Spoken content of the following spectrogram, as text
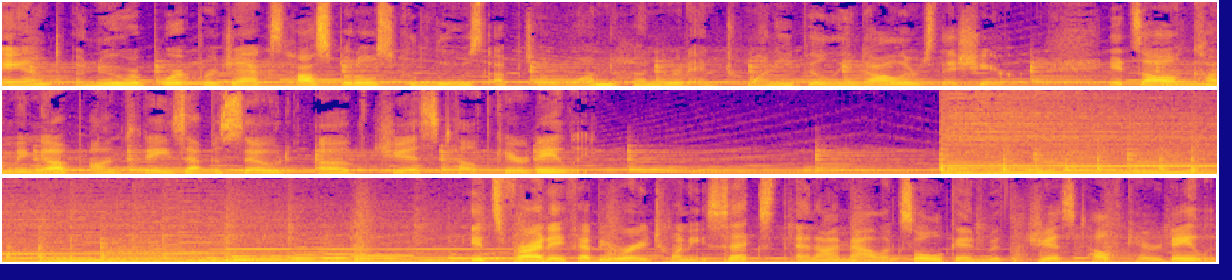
And a new report projects hospitals could lose up to $120 billion this year. It's all coming up on today's episode of Gist Healthcare Daily. It's Friday, February 26th, and I'm Alex Olgin with Gist Healthcare Daily,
